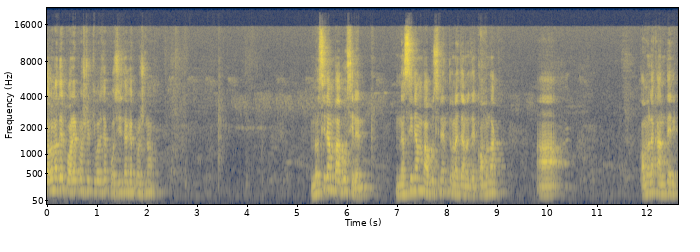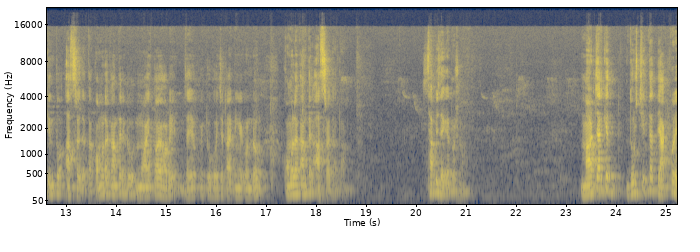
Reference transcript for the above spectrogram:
চলো আমাদের পরের প্রশ্ন কি বলেছে? পঁচিশ দাগের প্রশ্ন। নসিরাম বাবু ছিলেন। নসিরাম বাবু ছিলেন, তোমরা জানো যে কমলা কমলাকান্তের কিন্তু আশ্রয়দাতা। কমলাকান্তের একটু নয় তয় হবে, যাই হোক, একটু হয়েছে টাইপিংয়ে গন্ডোল কমলাকান্তের আশ্রয়দাতা। ছাব্বিশ জায়গার প্রশ্ন। মার্জারকে দুশ্চিন্তা ত্যাগ করে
